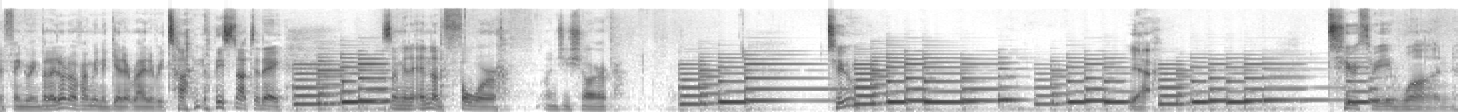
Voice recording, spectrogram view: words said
mm, I'll write in a fingering, but I don't know if I'm to get it right every time, at least not today. So I'm to end on four on G sharp. Two. Yeah. Two, three, one.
